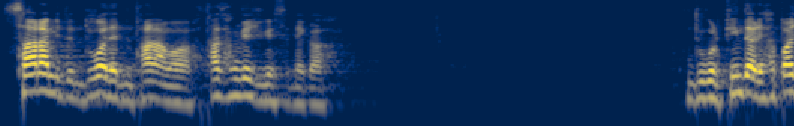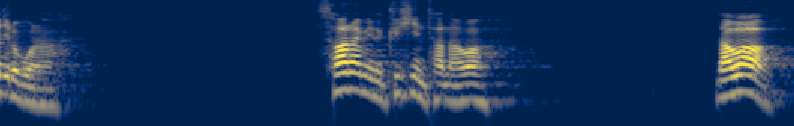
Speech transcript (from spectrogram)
사람이든 누가 됐든 다 나와. 다 상대해 주겠어, 내가. 누굴 빙다리 핫바지로 보나. 사람이든 귀신 다 나와. 나와.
